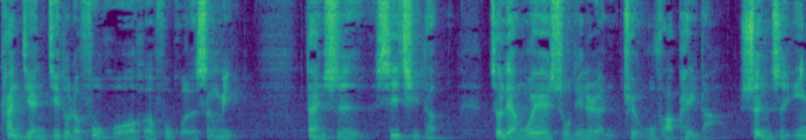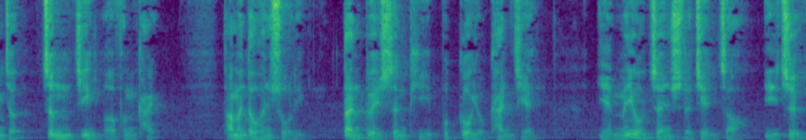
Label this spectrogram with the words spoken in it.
看见基督的复活和复活的生命。但是稀奇的，这两位属灵的人却无法配搭，甚至因着增进而分开。他们都很属灵，但对身体不够有看见，也没有真实的建造，以致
